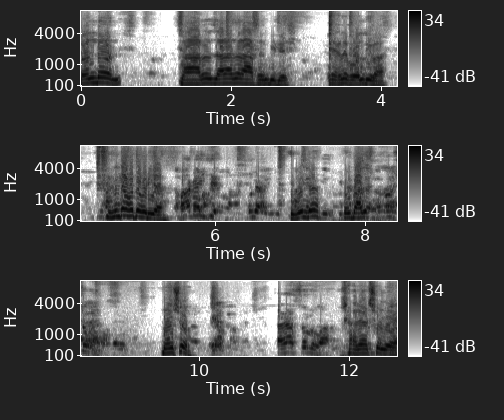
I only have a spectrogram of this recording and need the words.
লন্ডন বা আরও যারা যারা আছেন বিদেশ দেখলে ফোন দিবা। কত করিয়া? ওই বাগা নয়শো? সাড়ে আটশো লোয়া।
